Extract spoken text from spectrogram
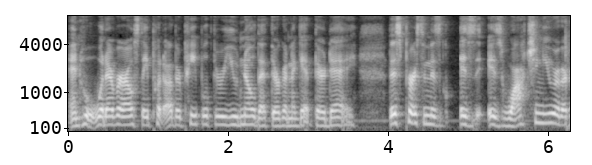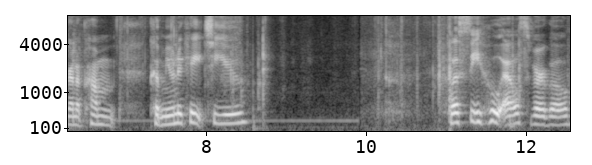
and who whatever else they put other people through, you know that they're going to get their day. This person is is is watching you or they're going to come communicate to you Let's see who else, Virgo.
